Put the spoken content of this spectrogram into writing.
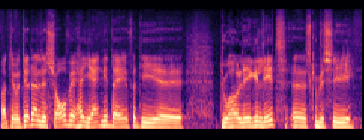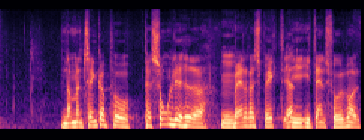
Og det er jo det, der er lidt sjovt ved at have Jan i dag, fordi øh, du har jo ligget lidt, øh, skal vi sige, når man tænker på personligheder, mm. med al respekt ja. i, i dansk fodbold,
